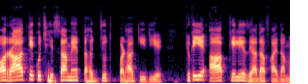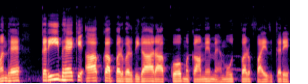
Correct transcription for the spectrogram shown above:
और रात के कुछ हिस्सा में तहजद पढ़ा कीजिए, क्योंकि ये आपके लिए ज़्यादा फ़ायदा मंद है। करीब है कि आपका परवरदिगार आपको मकाम महमूद पर फाइज करे।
